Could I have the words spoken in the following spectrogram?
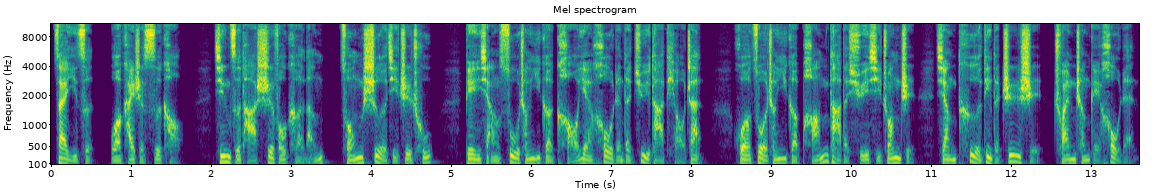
再一次，我开始思考金字塔是否可能从设计之初便想塑成一个考验后人的巨大挑战，或做成一个庞大的学习装置，将特定的知识传承给后人，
